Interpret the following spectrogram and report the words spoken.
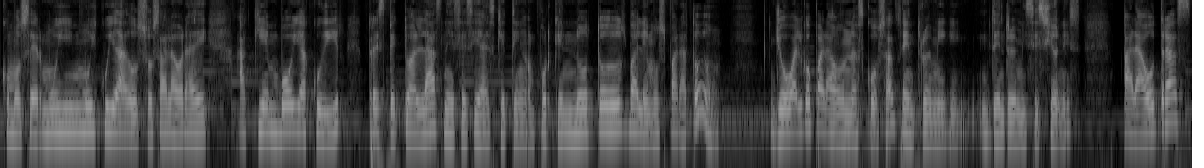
como ser muy, muy cuidadosos a la hora de a quién voy a acudir respecto a las necesidades que tengan, porque no todos valemos para todo. Yo valgo para unas cosas dentro de, mi, dentro de mis sesiones, para otras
